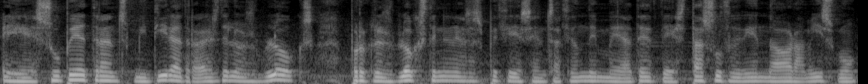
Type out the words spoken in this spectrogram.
eh, supe transmitir a través de los blogs, porque los blogs tenían esa especie de sensación de inmediatez de está sucediendo ahora mismo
